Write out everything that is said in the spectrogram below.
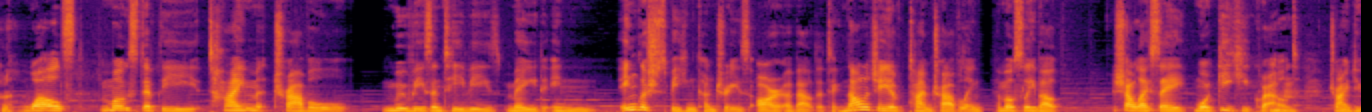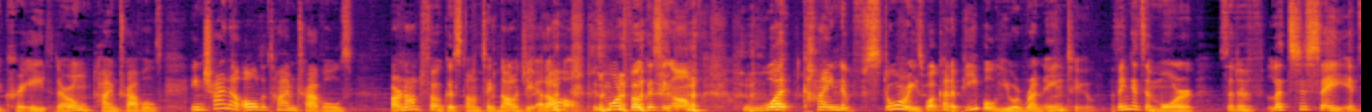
Whilst most of the time travel movies and TVs made in English speaking countries are about the technology of time traveling and mostly about, shall I say, more geeky crowd mm-hmm. trying to create their own time travels. In China, all the time travels are not focused on technology at all. It's more focusing on what kind of stories, what kind of people you will run into. I think it's a more sort of let's just say it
